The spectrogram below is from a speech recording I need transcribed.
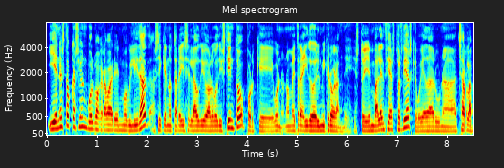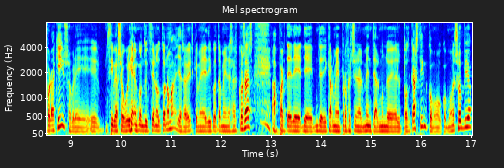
Y en esta ocasión vuelvo a grabar en movilidad, así que notaréis el audio algo distinto porque, bueno, no me he traído el micro grande. Estoy en Valencia estos días, que voy a dar una charla por aquí sobre eh, ciberseguridad en conducción autónoma. Ya sabéis que me dedico también a esas cosas, aparte de, dedicarme profesionalmente al mundo del podcasting, como, como es obvio.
